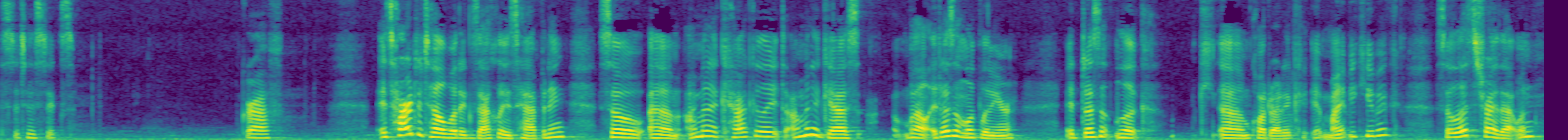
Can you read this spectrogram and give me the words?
statistics, graph. It's hard to tell what exactly is happening. So um, I'm going to calculate, I'm going to guess, well, it doesn't look linear. It doesn't look um, quadratic. It might be cubic. So let's try that one.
